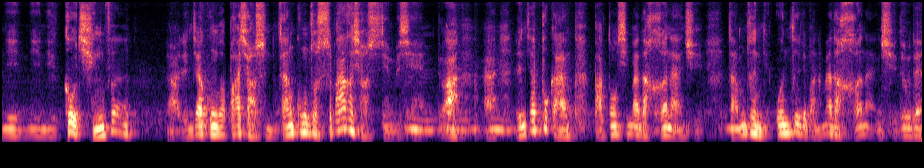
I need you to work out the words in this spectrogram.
你你你够勤奋。啊，人家工作八小时，咱工作十八个小时行不行？对吧？哎，人家不敢把东西卖到河南去，咱们这温州就把它卖到河南去，对不对？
